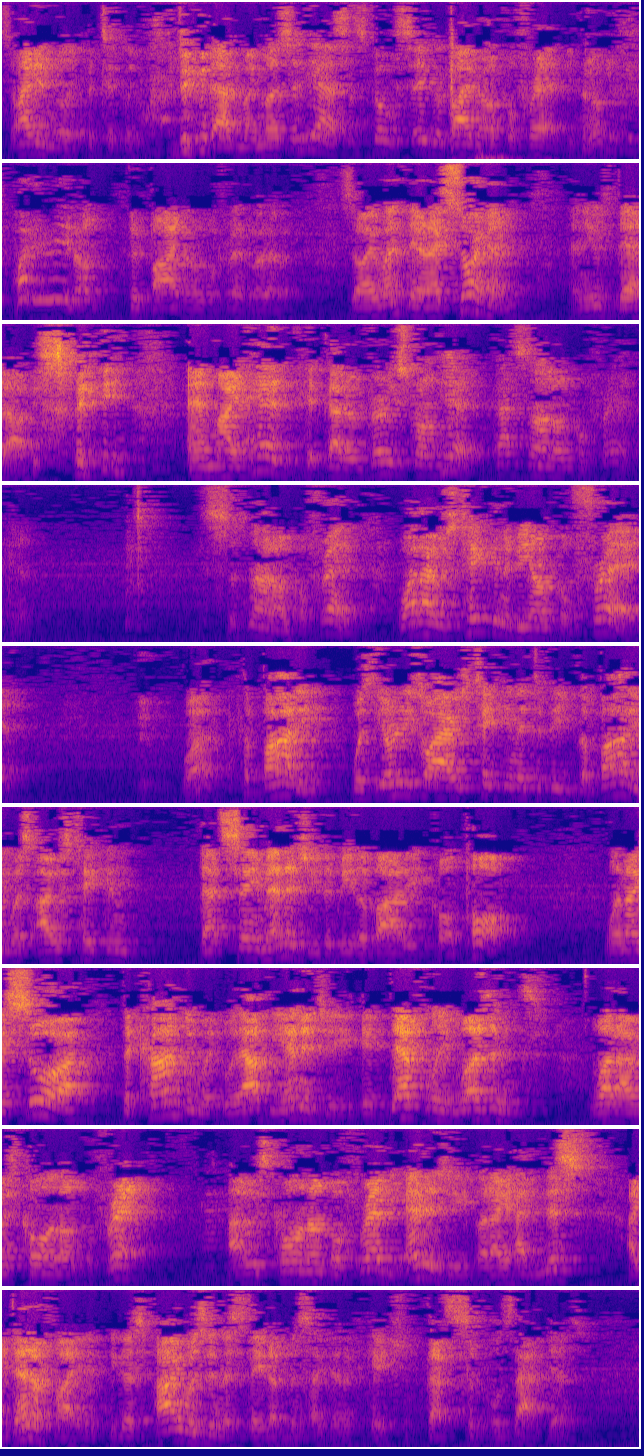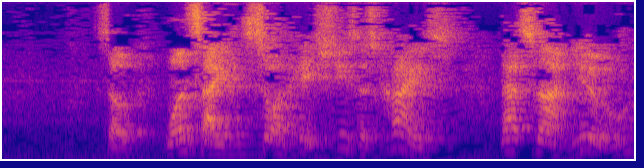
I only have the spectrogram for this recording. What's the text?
So I didn't really particularly want to do that. My mother said, "Yes, let's go say goodbye to Uncle Fred." You know, what do you mean, oh, goodbye to Uncle Fred, whatever. So I went there and I saw him, and he was dead, obviously. and my head hit, got a very strong hit. That's not Uncle Fred. You know? This is not Uncle Fred. What I was taken to be Uncle Fred what? The body was the only reason why I was taking it to be the body was I was taking that same energy to be the body called Paul. When I saw the conduit without the energy, it definitely wasn't what I was calling Uncle Fred. I was calling Uncle Fred the energy, but I had misidentified it because I was in a state of misidentification. That's simple as that, yes? So once I saw, hey, Jesus Christ, that's not you,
